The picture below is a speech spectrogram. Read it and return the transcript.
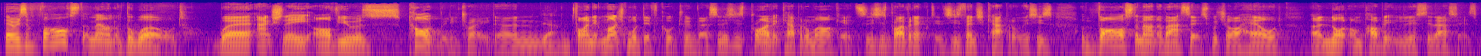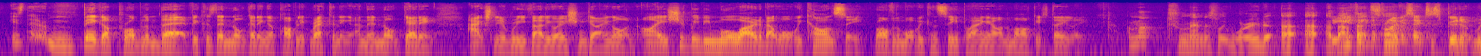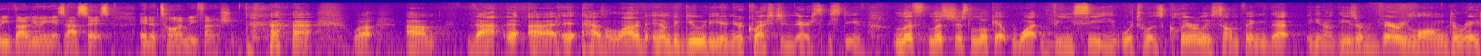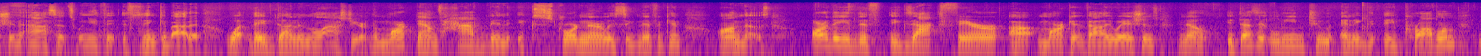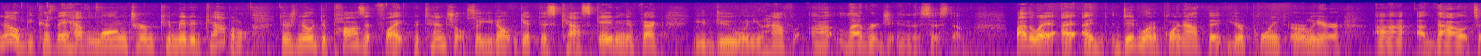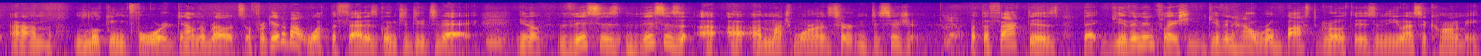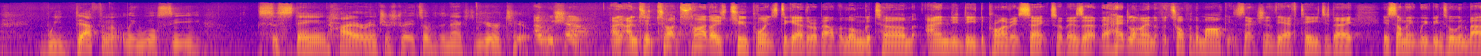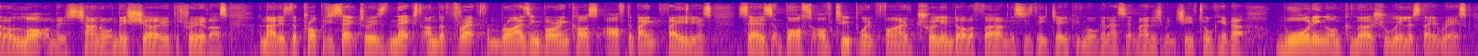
There is a vast amount of the world where actually our viewers can't really trade and yeah. find it much more difficult to invest. And this is private capital markets, this is private equity, this is venture capital, this is a vast amount of assets which are held uh, not on publicly listed assets. Is there a bigger problem there because they're not getting a public reckoning and they're not getting actually a revaluation going on? I should we be more worried about what we can't see rather than what we can see playing out in the markets daily? I'm not tremendously worried uh, uh, about that. Do you think the Steve? private sector is good at revaluing its assets in a timely fashion? well, um, that uh, it has a lot of ambiguity in your question there, Steve. Let's let's just look at what VC, which was clearly something that you know these are very long duration assets when you th- think about it. What they've done in the last year, the markdowns have been extraordinarily significant on those. Are they the exact fair uh, market valuations? No. It does it lead to an, a problem? No, because they have long-term committed capital. There's no deposit flight potential, so you don't get this cascading effect you do when you have uh, leverage in the system. By the way, I, I, did want to point out that your point earlier uh, about um, looking forward down the road. So forget about what the Fed is going to do today. Mm. You know, this is this is a, a, a much more uncertain decision. Yeah. But the fact is that given inflation, given how robust growth is in the U.S. economy, we definitely will see sustained higher interest rates over the next year or two. And we shall. And, and to, t- to, tie those two points together about the longer term and indeed the private sector, there's a the headline at the top of the market section of the FT today is something we've been talking about a lot on this channel, on this show, the three of us, and that is the property sector is next under threat from rising borrowing costs after bank failures, says boss of $2.5 trillion firm. This is the JP Morgan Asset Management chief talking about warning on commercial real estate risk.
